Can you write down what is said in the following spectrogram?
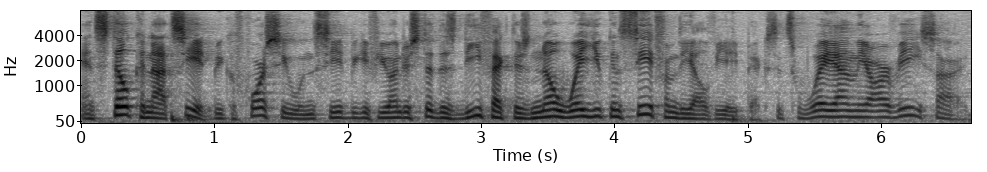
and still could not see it. Because of course you wouldn't see it. Because if you understood this defect, there's no way you can see it from the LV apex. It's way on the RV side.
